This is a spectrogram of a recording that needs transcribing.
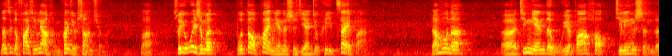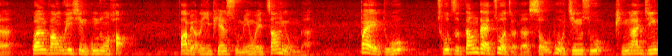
那这个发行量很快就上去了，是吧？所以为什么不到半年的时间就可以再版？然后呢，呃，今年的五月八号，吉林省的官方微信公众号发表了一篇署名为张勇的。拜读出自当代作者的首部经书《平安经》，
